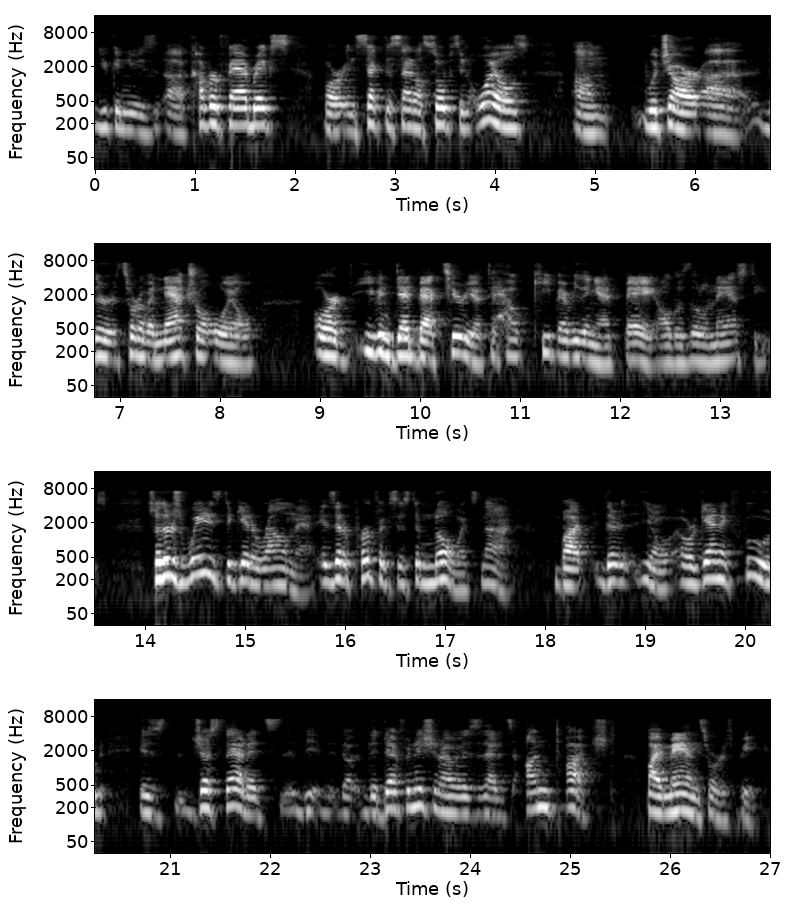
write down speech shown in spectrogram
you can use uh, cover fabrics or insecticidal soaps and oils, um, which are uh, they're sort of a natural oil, or even dead bacteria to help keep everything at bay, all those little nasties. So there's ways to get around that. Is it a perfect system? No, it's not. But there, you know, organic food is just that. It's the, the, the definition of it is that it's untouched by man, so to speak.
